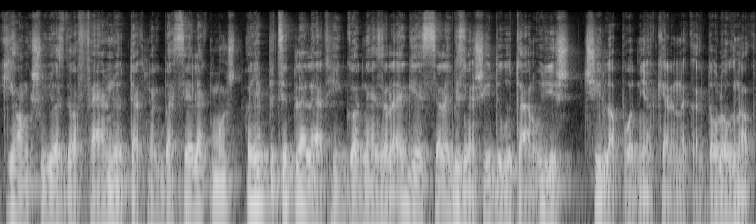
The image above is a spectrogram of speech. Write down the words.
kihangsúlyozni, a felnőtteknek beszélek most, hogy egy picit le lehet higgadni ezzel egésszel, egy bizonyos idő után úgyis csillapodnia kellene a dolognak,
